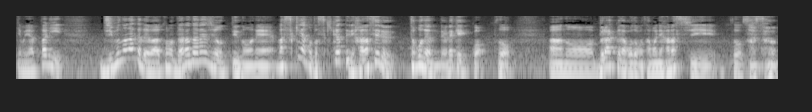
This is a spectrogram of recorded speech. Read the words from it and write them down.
でもやっぱり自分の中ではこのダラダラ城っていうのはね、まあ好きなこと好き勝手に話せるとこなんだよね、結構。そう。あの、ブラックなこともたまに話すし、そうそうそう。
